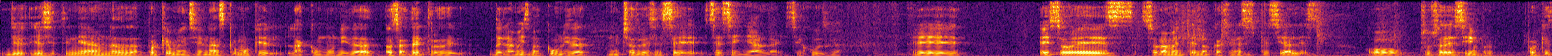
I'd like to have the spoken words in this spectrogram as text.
Yo, yo sí tenía una duda porque mencionas como que la comunidad, o sea, dentro de, de la misma comunidad muchas veces se, se señala y se juzga. Eh, ¿Eso es solamente en ocasiones especiales o sucede siempre? Porque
